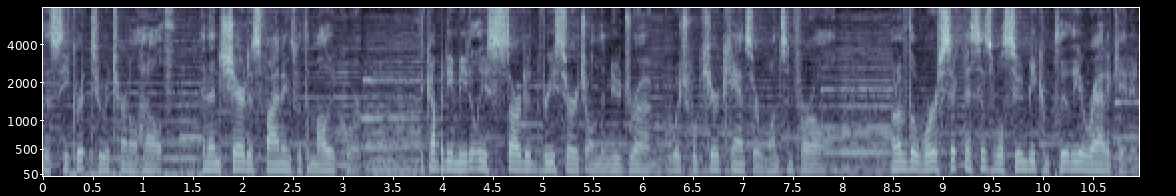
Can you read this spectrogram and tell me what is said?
the secret to eternal health, and then shared his findings with the Malu Corp. The company immediately started research on the new drug, which will cure cancer once and for all. One of the worst sicknesses will soon be completely eradicated,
